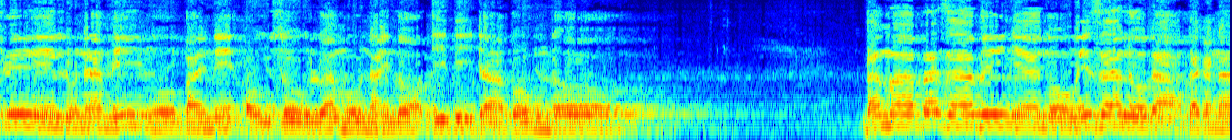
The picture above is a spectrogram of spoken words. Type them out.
ကျွင်းလူနာမင်းကိုပိုင်နှင့်အုပ်စိုးလွမ်းမှုနိုင်သောဣတိတာဘုံတော်တမပစ္စာပိညာဉ်ကိုဝိဇ္ဇလောကတက္ကနာ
